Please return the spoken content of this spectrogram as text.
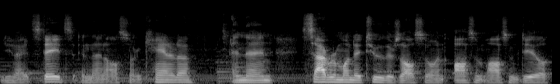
United States and then also in Canada. And then Cyber Monday too, there's also an awesome, awesome deal.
